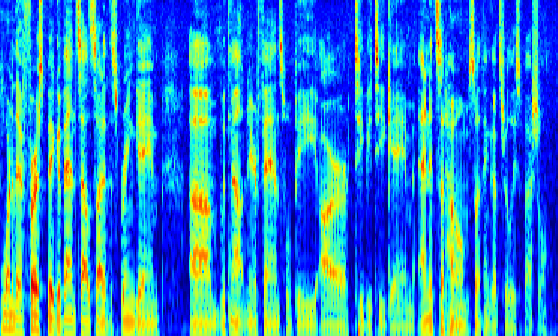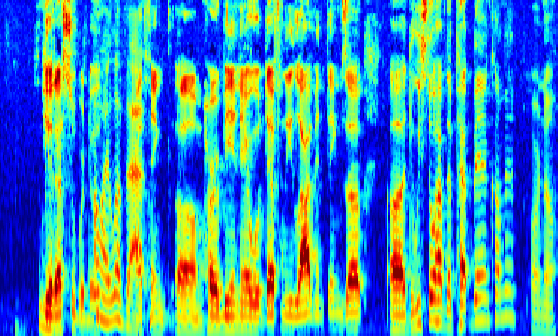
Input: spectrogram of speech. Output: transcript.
one of their first big events outside of the spring game um, with Mountaineer fans will be our TBT game, and it's at home, so I think that's really special. Yeah, that's super dope. Oh, I love that. I think um, her being there will definitely liven things up. Uh, do we still have the pep band coming or no?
